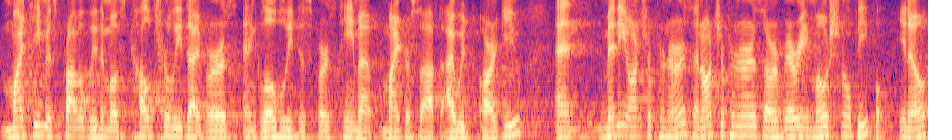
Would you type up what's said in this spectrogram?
my team is probably the most culturally diverse and globally dispersed team at Microsoft. I would argue, and many entrepreneurs. And entrepreneurs are very emotional people. You know,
